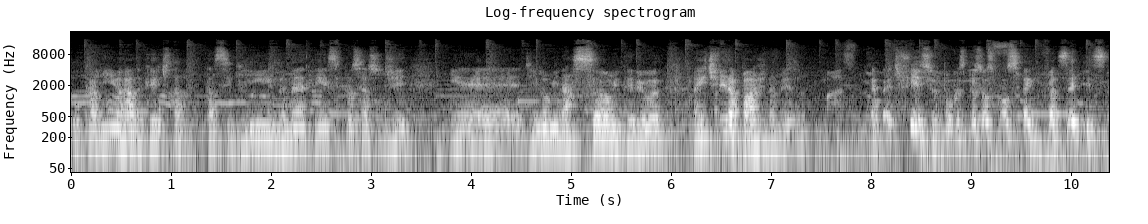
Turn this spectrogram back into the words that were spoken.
o caminho errado que a gente está tá seguindo, né? Tem esse processo de, é, de iluminação interior, a gente vira a página mesmo. É, é, difícil, poucas pessoas conseguem fazer isso,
